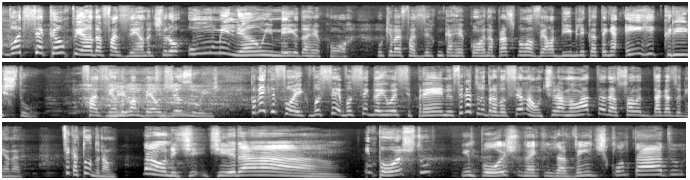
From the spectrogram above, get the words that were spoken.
acabou de ser campeã da Fazenda, tirou um milhão e meio da Record. O que vai fazer com que a Record, na próxima novela bíblica, tenha Henri Cristo fazendo o papel de Jesus. Como é que foi? Você, você ganhou esse prêmio? Fica tudo pra você, não? Tira a nota da, só da gasolina. Fica tudo, não? Não, ele ti- tira Imposto, imposto, né? Que já vem descontado.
